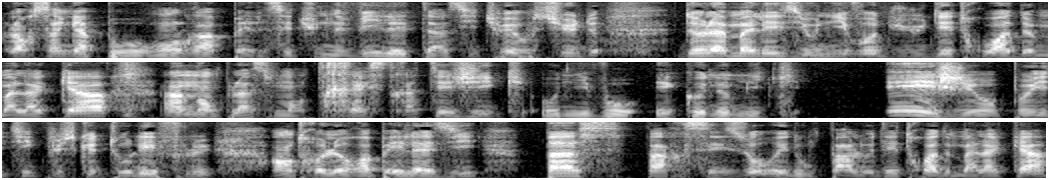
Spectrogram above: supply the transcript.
Alors Singapour, on le rappelle, c'est une ville-État située au sud de la Malaisie, au niveau du détroit de Malacca, un emplacement très stratégique au niveau économique et géopolitique puisque tous les flux entre l'Europe et l'Asie passent par ces eaux et donc par le détroit de Malacca.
